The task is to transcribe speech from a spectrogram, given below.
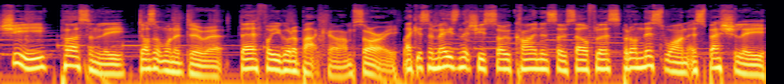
She, personally, doesn't want to do it. Therefore, you got to back her. I'm sorry. Like, it's amazing that she's so kind and so selfless, but on this one, especially,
